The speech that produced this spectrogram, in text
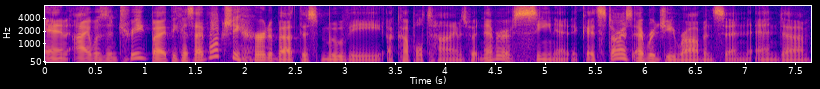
And I was intrigued by it because I've actually heard about this movie a couple times, but never have seen it. It, it stars Edward G. Robinson, and um,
